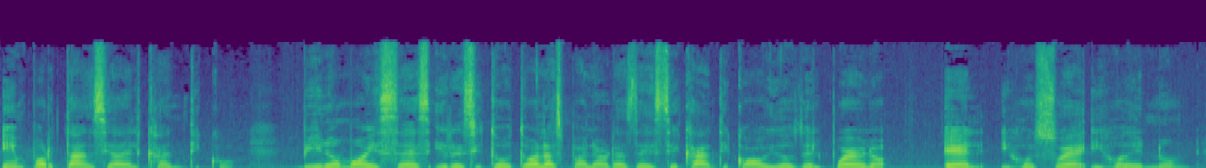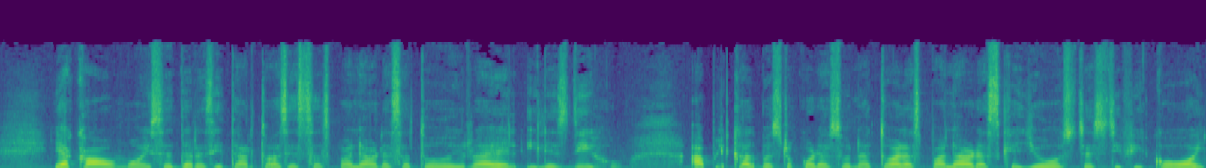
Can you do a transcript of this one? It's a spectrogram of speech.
Importancia del cántico. Vino Moisés y recitó todas las palabras de este cántico a oídos del pueblo, él y Josué, hijo de Nun. Y acabó Moisés de recitar todas estas palabras a todo Israel y les dijo, Aplicad vuestro corazón a todas las palabras que yo os testifico hoy,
